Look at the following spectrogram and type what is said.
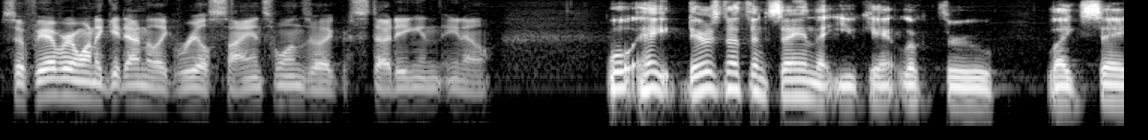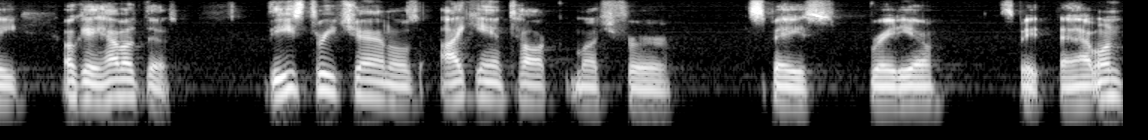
So if we ever want to get down to like real science ones or like studying and you know, Well, hey, there's nothing saying that you can't look through, like, say, okay, how about this? These three channels, I can't talk much for space radio, space that one,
